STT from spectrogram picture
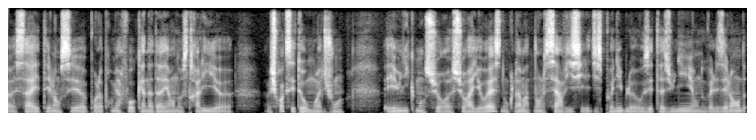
Euh, ça a été lancé euh, pour la première fois au Canada et en Australie, je crois que c'était au mois de juin, et uniquement sur, sur iOS. Donc là, maintenant, le service il est disponible aux États-Unis, en Nouvelle-Zélande,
